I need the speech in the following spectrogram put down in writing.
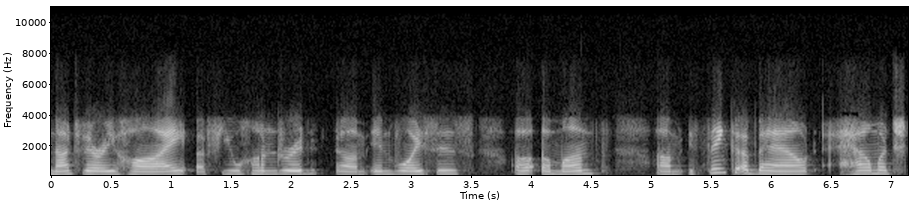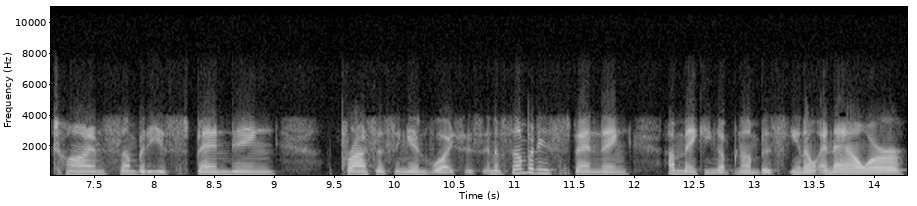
not very high. A few hundred um, invoices a, a month. Um, think about how much time somebody is spending processing invoices. And if somebody's spending, I'm making up numbers, you know, an hour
